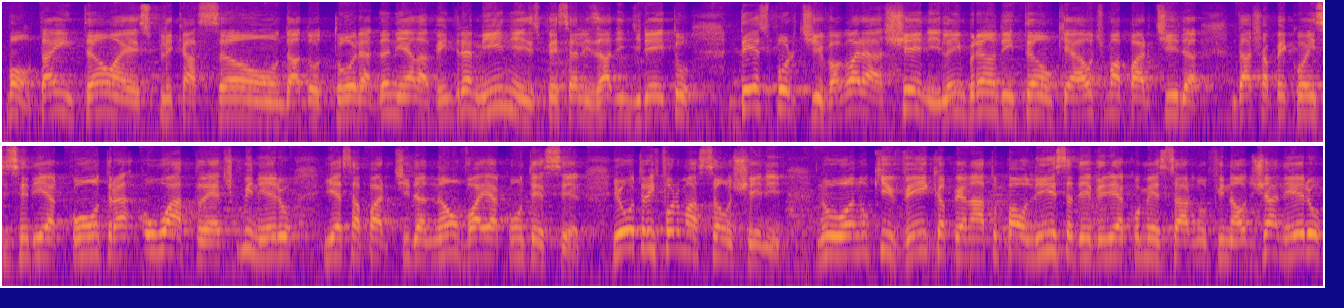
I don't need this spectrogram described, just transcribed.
Bom, tá então a explicação da doutora Daniela Vendramini, especializada em direito desportivo. Agora, Xene, lembrando então que a última partida da Chapecoense seria contra o Atlético Mineiro e essa partida não vai acontecer. E outra informação, Xene, no ano que vem, Campeonato Paulista deveria começar no final de janeiro.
